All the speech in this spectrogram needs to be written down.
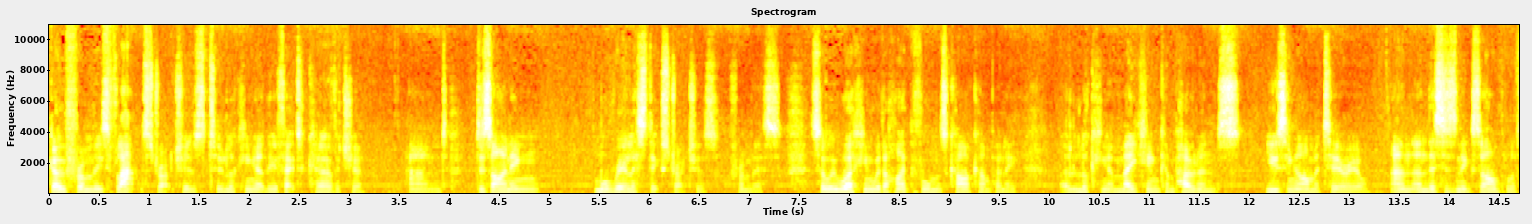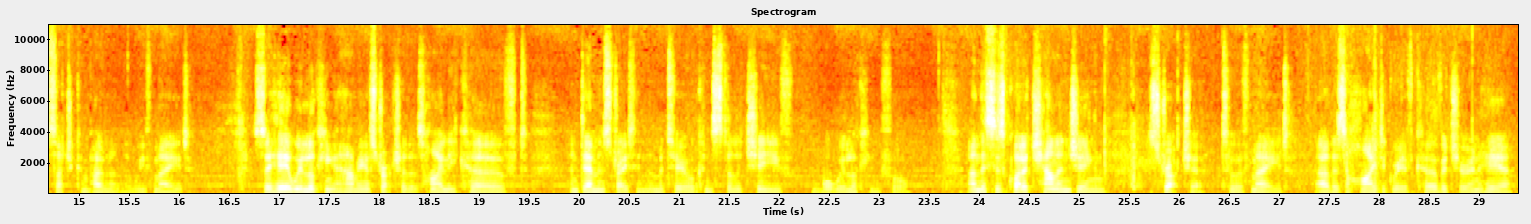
go from these flat structures to looking at the effect of curvature and designing more realistic structures from this. So we're working with a high performance car company uh, looking at making components using our material and, and this is an example of such a component that we've made. So here we're looking at having a structure that's highly curved and demonstrating the material can still achieve what we're looking for. And this is quite a challenging structure to have made. Uh, there's a high degree of curvature in here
